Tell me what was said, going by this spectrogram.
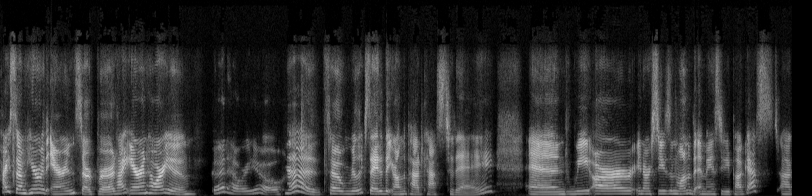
Hi, so I'm here with Erin Sarpard. Hi, Erin. How are you? Good. How are you? Good. So I'm really excited that you're on the podcast today. And we are in our season one of the MASCD podcast, uh,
